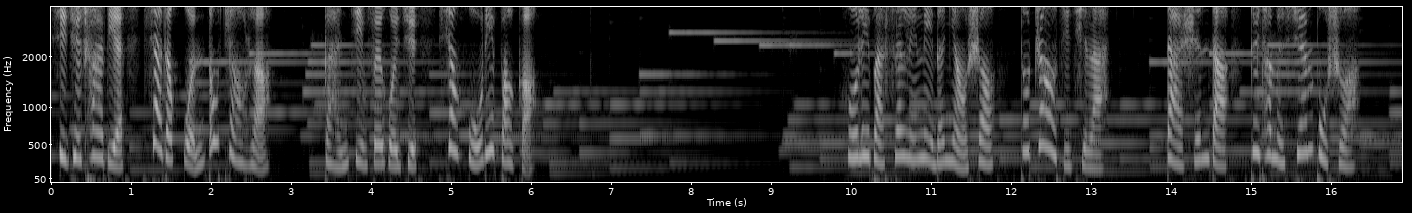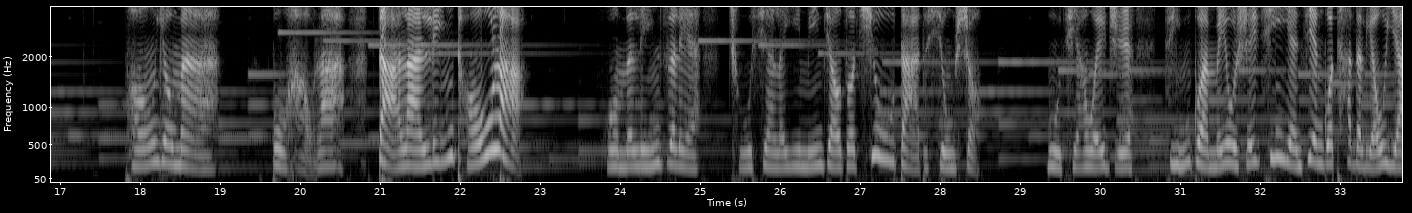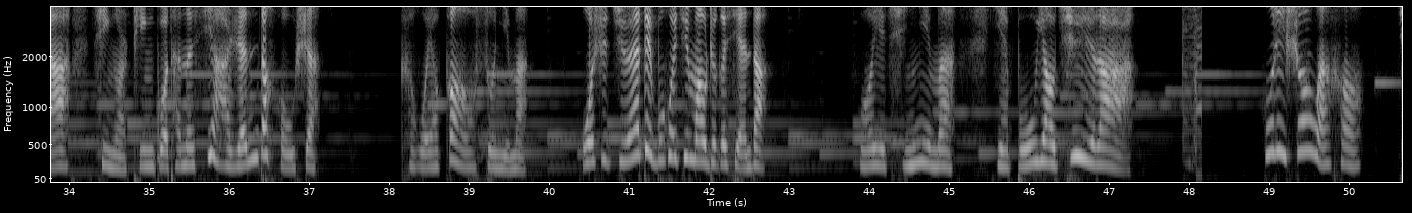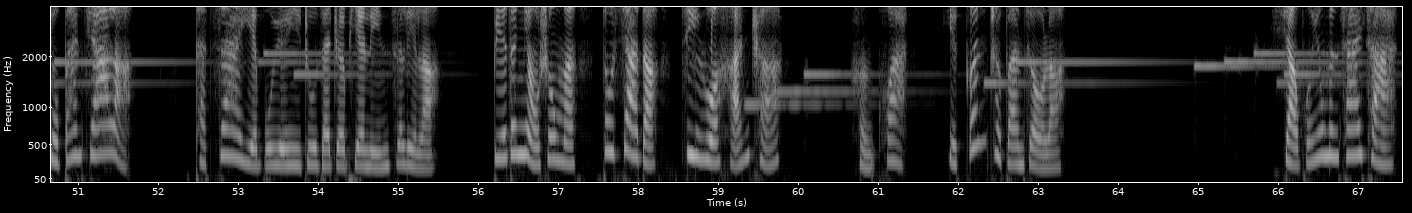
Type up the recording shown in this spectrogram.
喜鹊差点吓得魂都掉了，赶紧飞回去向狐狸报告。狐狸把森林里的鸟兽。都召集起来，大声地对他们宣布说：“朋友们，不好啦，大难临头了！我们林子里出现了一名叫做邱大的凶兽。目前为止，尽管没有谁亲眼见过他的獠牙，亲耳听过他那吓人的吼声，可我要告诉你们。”我是绝对不会去冒这个险的，我也请你们也不要去了。狐狸说完后就搬家了，它再也不愿意住在这片林子里了。别的鸟兽们都吓得噤若寒蝉，很快也跟着搬走了。小朋友们猜猜，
